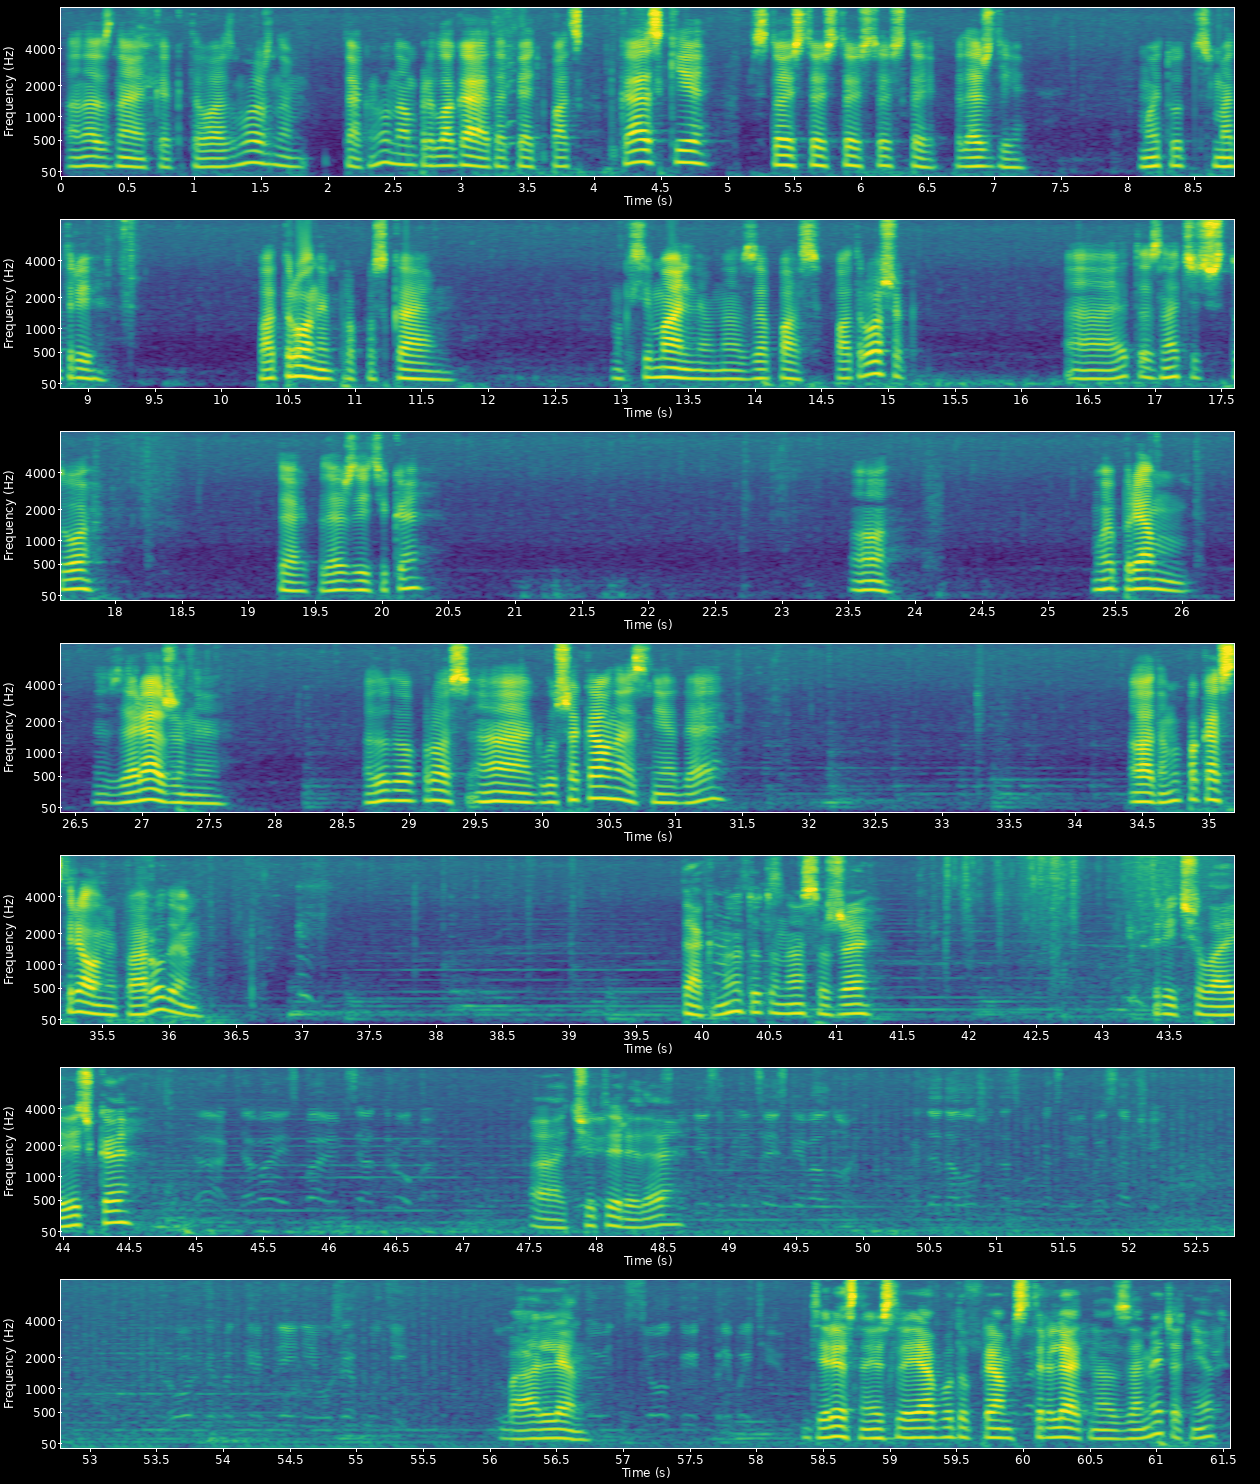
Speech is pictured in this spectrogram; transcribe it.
Она знает, как это возможно. Так, ну нам предлагают опять подсказки. Стой, стой, стой, стой, стой. Подожди. Мы тут, смотри, патроны пропускаем. Максимальный у нас запас патрошек. А, это значит, что... Так, подождите-ка. О, мы прям заряжены. А тут вопрос. А, глушака у нас нет, да? Ладно, мы пока стрелами поорудуем. Так, ну тут у нас уже три человечка. А, четыре, да? Блин. Интересно, если я буду прям стрелять, нас заметят, нет?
